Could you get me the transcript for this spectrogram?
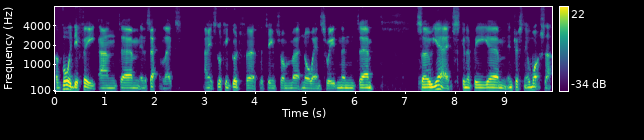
avoid defeat and um, in the second legs, and it's looking good for, for the teams from uh, Norway and Sweden, and um, so yeah, it's going to be um, interesting to watch that.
